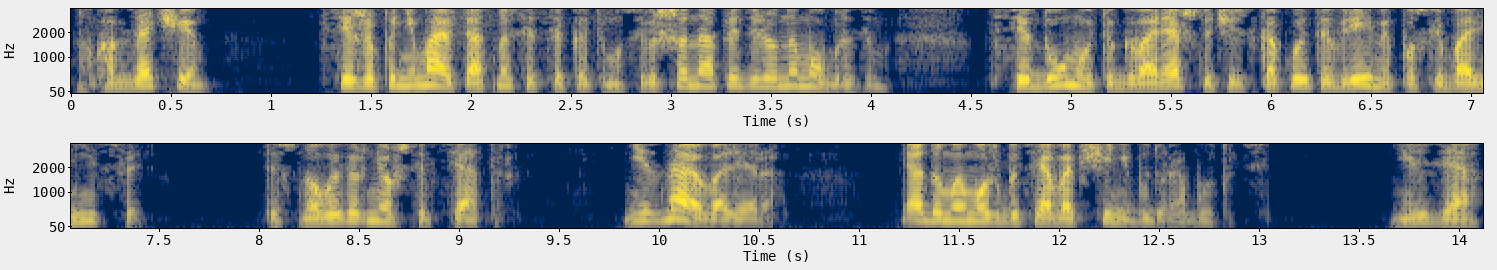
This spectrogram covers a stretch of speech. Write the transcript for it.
Ну как зачем? Все же понимают и относятся к этому совершенно определенным образом. Все думают и говорят, что через какое-то время после больницы ты снова вернешься в театр. Не знаю, Валера. Я думаю, может быть, я вообще не буду работать. Нельзя.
